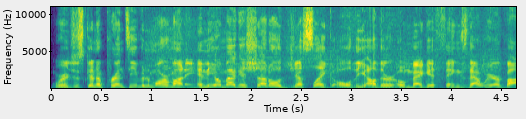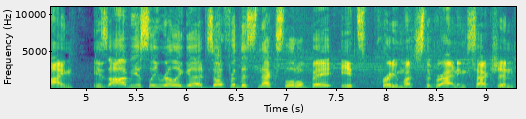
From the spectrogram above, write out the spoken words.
we're just gonna print even more money. And the Omega Shuttle, just like all the other Omega things that we are buying, is obviously really good. So for this next little bit, it's pretty much the grinding section.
